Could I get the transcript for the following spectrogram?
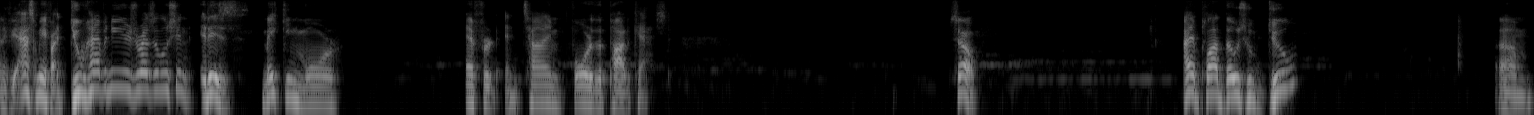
And if you ask me if I do have a New Year's resolution, it is making more effort and time for the podcast. So, I applaud those who do um,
